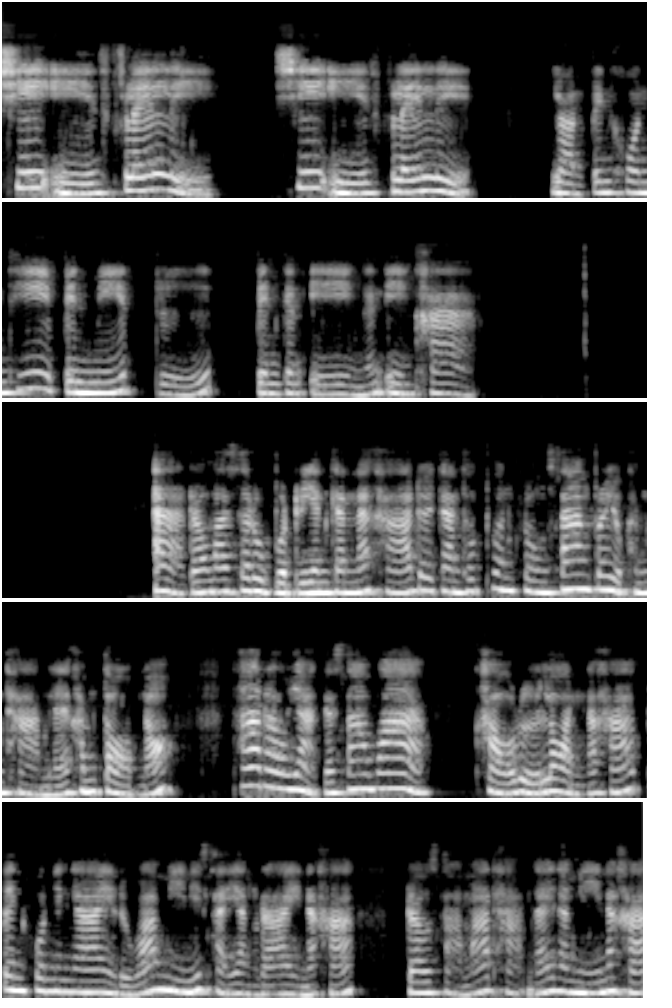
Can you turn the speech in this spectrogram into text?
she is friendly she is friendly หล่อนเป็นคนที่เป็นมิตรหรือเป็นกันเองนั่นเองค่ะอ่าเรามาสรุปบทเรียนกันนะคะ โดยการทบทวนโครงสร้างประโยคคำถามและคำตอบเนาะ ถ้าเราอยากจะทราบว่าเขาหรือหล่อนนะคะ เป็นคนยังไงหรือว่ามีนิสัยอย่างไรนะคะ เราสามารถถามได้ดังนี้นะคะ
